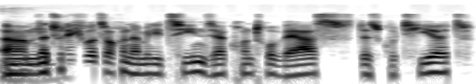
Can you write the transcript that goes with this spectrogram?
Ähm, Mhm. natürlich wird es auch in der Medizin sehr kontrovers diskutiert.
